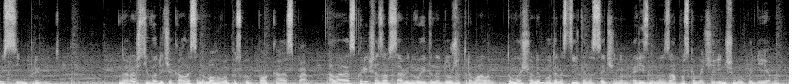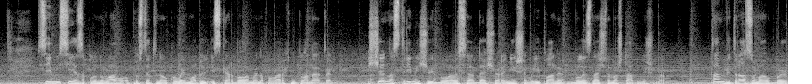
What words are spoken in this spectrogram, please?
Усім привіт! Нарешті ви дочекалися нового випуску по КСП, але скоріше за все він вийде не дуже тривалим, тому що не буде настільки насиченим різними запусками чи іншими подіями. Всі місії я запланував опустити науковий модуль із керболами на поверхню планети. Ще на стрімі, що відбувався дещо раніше, мої плани були значно масштабнішими. Там відразу мав би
